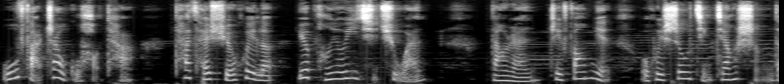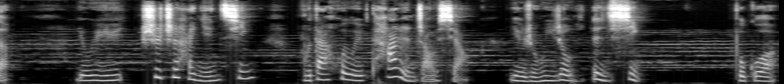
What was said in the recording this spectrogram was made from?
无法照顾好他，他才学会了约朋友一起去玩。当然，这方面我会收紧缰绳的。由于师之还年轻，不大会为他人着想，也容易任任性。不过，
